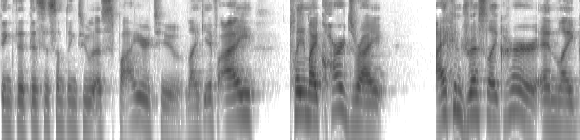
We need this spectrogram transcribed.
think that this is something to aspire to. Like if i play my cards right i can dress like her and like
